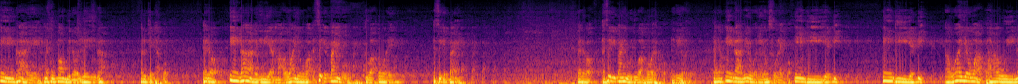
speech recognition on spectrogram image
အင်္ဂရဲ့နှစ်ခုပေါင်းပြီးတော့လိင်္ဂအဲ့လိုဖြစ်တာပေါ့ အဲ့တော့အင်္ဂကလည်းဒီနေရာမှာအဝယောဝအစိတ်အပိုင်းကိုသူကဟောတယ်အစိတ်အပိုင်းအဲ့တော့အစိတ်အပိုင်းကိုသူကဟောတာပေါ့တပည့်တော်တို့ဒါကြောင့်အင်္ဂါလေးကိုအရင်ဆုံးဆိုလိုက်ပေါ့အင်္ဂီယတိအင်္ဂီယတိအဝယောဝဘာဝေန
